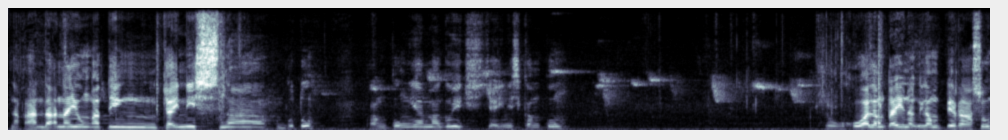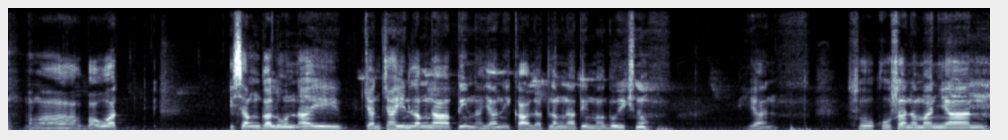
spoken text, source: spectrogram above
Nakahanda na yung ating Chinese na buto. Kangkong yan mga Chinese kangkong. So kuha lang tayo ng ilang piraso, mga bawat isang galon ay tsansyahin lang natin. Ayan, ikalat lang natin mga gawiks no. Yan. So kusa naman yan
